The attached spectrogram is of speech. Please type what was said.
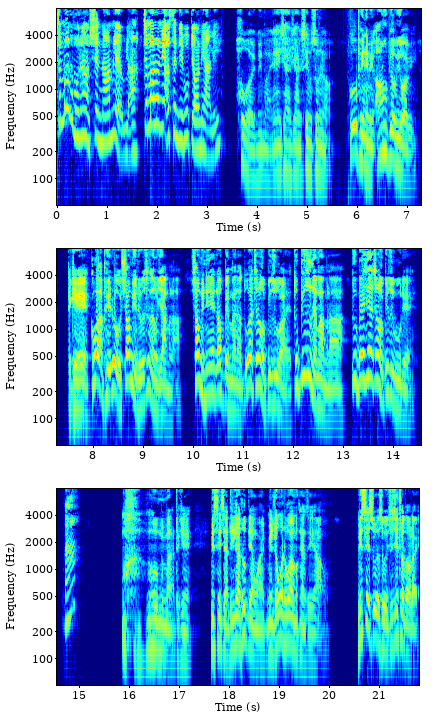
ကျမသဘောထားကိုရှင့်နားမလဲဘူးလားကျမတို့နှစ်ယောက်အဆင်ပြေဖို့ပြောနေရလေ ဟုတ်ပါပြီမင်းမရဲ့ရရစိတ်မဆိုးနဲ့တော့ကိုအဖေနဲ့မင်းအားလုံးပြောပြီးသွားပြီတကယ်ကိုကအဖေတို့ကိုရှောက်မြေတို့ဆက်ဆံလို့ရမလားရှောက်မြေနေလောက်ပင်မှန်းတာ तू ကကျွန်တော်ကိုပြုစုရတယ် तू ပြုစုနိုင်မှာမလား तू ဘယ်ချင်းကကျွန်တော်ကိုပြုစုဘူးလဲ ဘာ မဟုတ်မင်းမတကယ်မင်းစိတ်ချဒီကထုတ်ပြန်သွားရင်မင်းလုံးဝတော့မခံစေရအောင်မင်းစိတ်ဆိုးရဆိုချက်ချင်းထွက်သွားလိုက်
